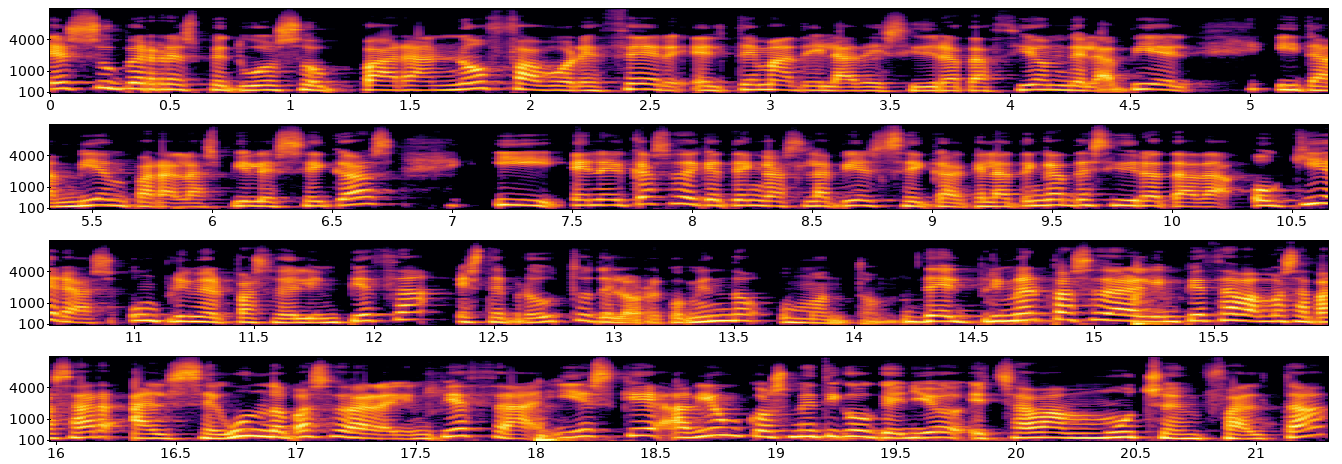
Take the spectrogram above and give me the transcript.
Es súper respetuoso para no favorecer el tema de la deshidratación de la piel y también para las pieles secas. Y en el caso de que tengas la piel seca, que la tengas deshidratada o quieras un primer paso de limpieza, este producto te lo recomiendo un montón. Del primer paso de la limpieza vamos a pasar al segundo paso de la limpieza y es que había un cosmético que yo echaba mucho en falta,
